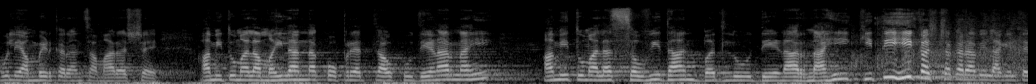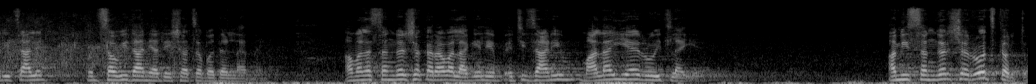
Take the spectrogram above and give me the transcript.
फुले आंबेडकरांचा महाराष्ट्र आहे. आम्ही तुम्हाला महिलांना कोपऱ्यात चावकू देणार नाही. आम्ही तुम्हाला संविधान बदलू देणार नाही. कितीही कष्ट करावे लागेल तरी चालेल पण संविधान या देशाचं बदलणार नाही. आम्हाला संघर्ष करावा लागेल याची जाणीव मलाही आहे रोहितलाही आहे. आम्ही संघर्ष रोज करतो.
